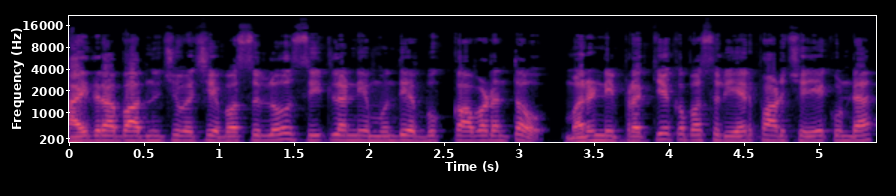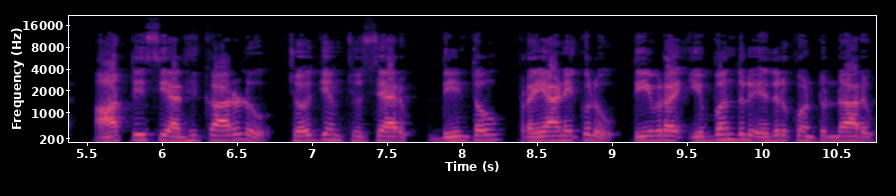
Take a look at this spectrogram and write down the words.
హైదరాబాద్ నుంచి వచ్చే బస్సుల్లో సీట్లన్నీ ముందే బుక్ కావడంతో మరిన్ని ప్రత్యేక బస్సులు ఏర్పాటు చేయకుండా ఆర్టీసీ అధికారులు చోద్యం చూశారు. దీంతో ప్రయాణికులు తీవ్ర ఇబ్బందులు ఎదుర్కొంటున్నారు.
